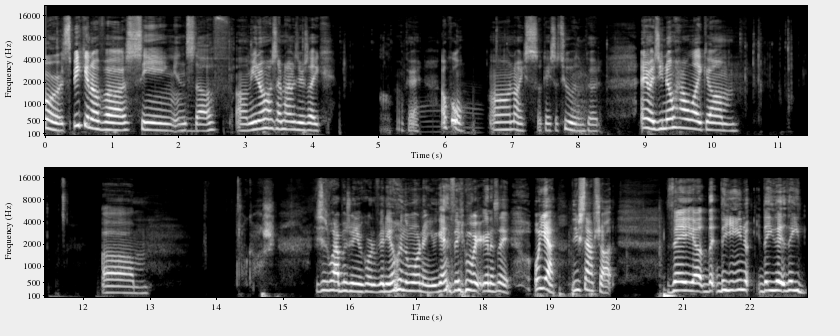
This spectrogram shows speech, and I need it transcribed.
Alright, speaking of uh seeing and stuff, um, you know how sometimes there's like Okay. Oh cool. Oh nice. Okay, so two of them could. Anyways, you know how like um um. This is what happens when you record a video in the morning. You get thinking what you're gonna say. Oh yeah, new snapshot. They uh you know they, they they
